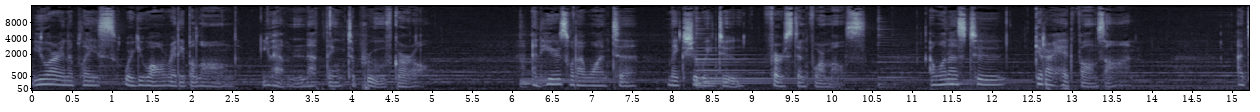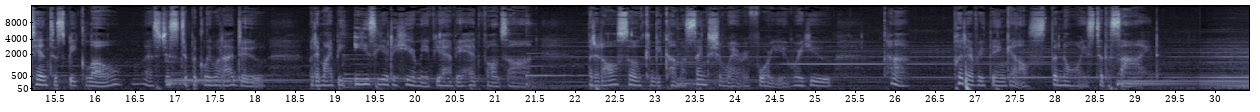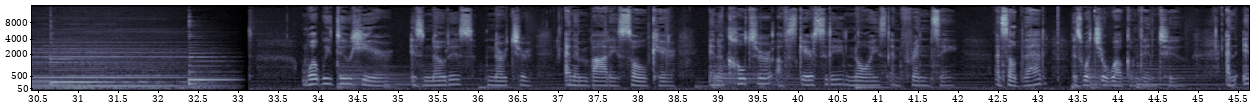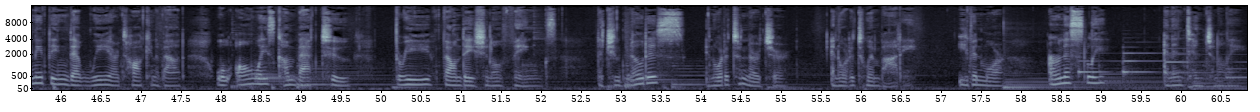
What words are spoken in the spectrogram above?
You are in a place where you already belong. You have nothing to prove, girl. And here's what I want to make sure we do first and foremost I want us to get our headphones on. I tend to speak low, that's just typically what I do, but it might be easier to hear me if you have your headphones on but it also can become a sanctuary for you where you kind of put everything else, the noise, to the side. What we do here is notice, nurture, and embody soul care in a culture of scarcity, noise, and frenzy. And so that is what you're welcomed into. And anything that we are talking about will always come back to three foundational things that you notice in order to nurture, in order to embody, even more earnestly and intentionally.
